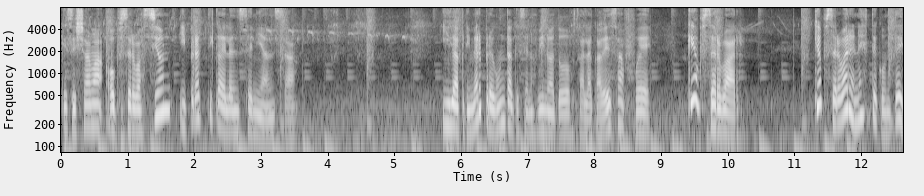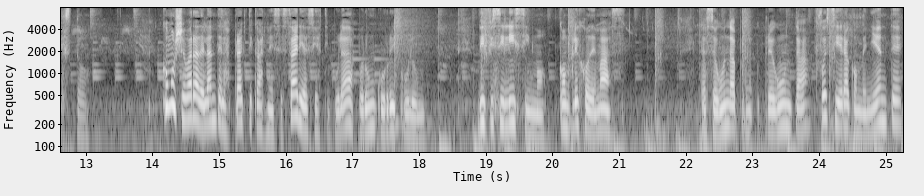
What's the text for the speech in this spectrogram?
que se llama observación y práctica de la enseñanza. Y la primera pregunta que se nos vino a todos a la cabeza fue, ¿qué observar? ¿Qué observar en este contexto? Cómo llevar adelante las prácticas necesarias y estipuladas por un currículum. Dificilísimo, complejo de más. La segunda pregunta fue si era conveniente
